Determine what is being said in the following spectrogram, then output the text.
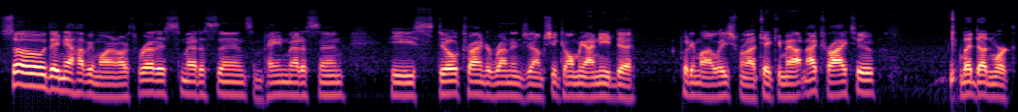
So they now have him on arthritis medicine, some pain medicine. He's still trying to run and jump. She told me I need to put him on a leash when I take him out, and I try to but it doesn't work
